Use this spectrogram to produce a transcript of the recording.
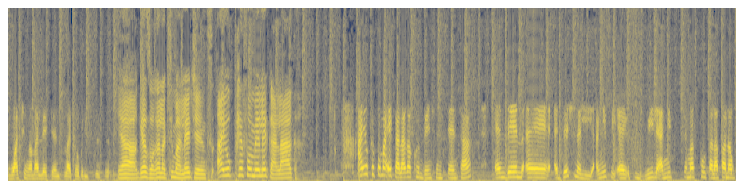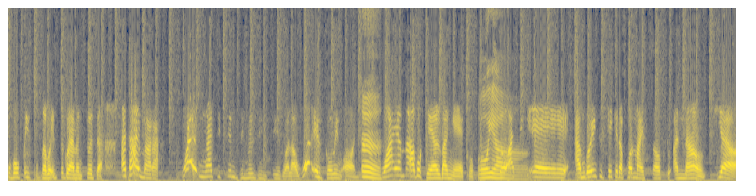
watching ama-legends like nobody's business. Ya kuyazwakala kuthi ma-legends ayokuphefomela egalaga. Ayoperforma eGalaga Convention Center and then uh, additionally angithi uh, sizwile angithi semasiphosta laphana kubo Facebook nabo Instagram and Twitter. Athi hayi mara why ngathi semzini wezinsizwa la? What is going on? Uh. why am abo girl bangekho? Oh ya so I think uh, I'm going to take it upon myself to announce here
